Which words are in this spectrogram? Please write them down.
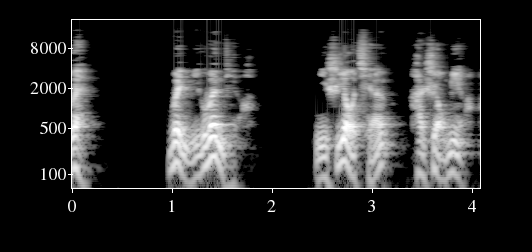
喂，问你一个问题啊，你是要钱还是要命啊？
